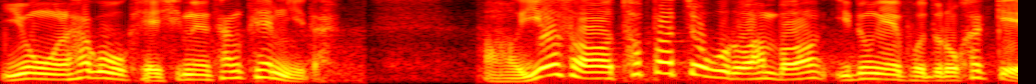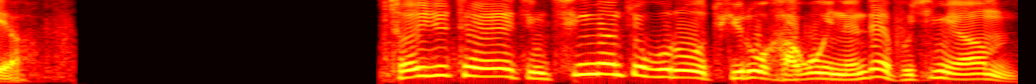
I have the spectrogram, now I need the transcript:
이용을 하고 계시는 상태입니다. 어, 이어서 텃밭 쪽으로 한번 이동해 보도록 할게요. 저희 주택 지금 측면 쪽으로 뒤로 가고 있는데 보시면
